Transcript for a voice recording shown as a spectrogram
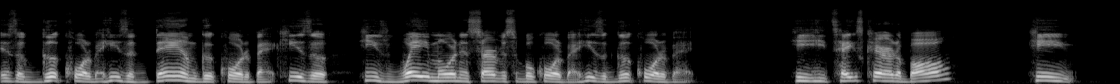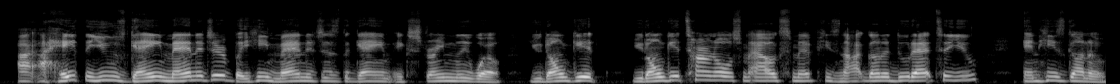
is a good quarterback. He's a damn good quarterback. He's a he's way more than serviceable quarterback. He's a good quarterback. He he takes care of the ball. He I, I hate to use game manager, but he manages the game extremely well. You don't get you don't get turnovers from Alex Smith. He's not gonna do that to you, and he's gonna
